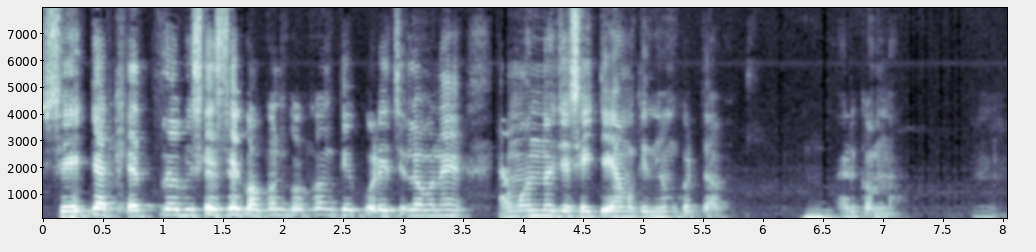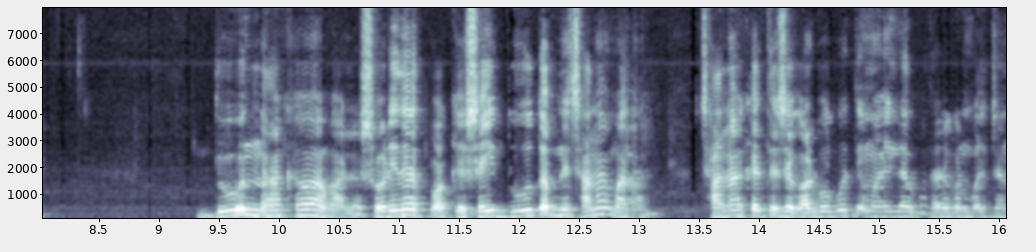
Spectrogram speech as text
সেইটা ক্ষেত্র বিশেষে কখন কখন কে করেছিল মানে এমন নয় যে সেইটাই আমাকে নিয়ম করতে হবে। এরকম না। দুধ না খাওয়া ভালো শরীরের পক্ষে। সেই দুধ আপনি ছানা বানান। ছানা খেতে সে গর্ভবতী মহিলার কথা যখন বলছেন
